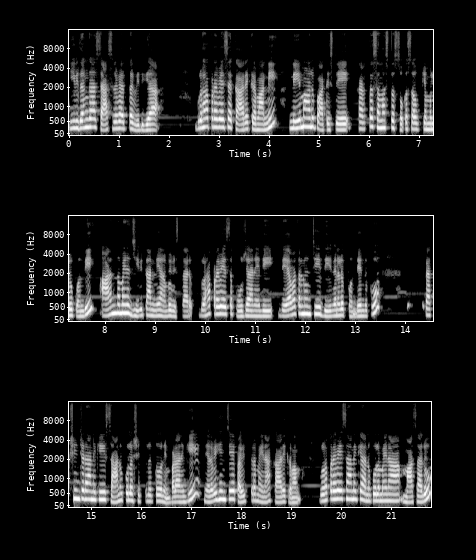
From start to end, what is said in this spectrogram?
ఈ విధంగా శాస్త్రవేత్త విధిగా గృహప్రవేశ కార్యక్రమాన్ని నియమాలు పాటిస్తే కర్త సమస్త సుఖ సౌఖ్యములు పొంది ఆనందమైన జీవితాన్ని అనుభవిస్తారు. గృహప్రవేశ పూజ అనేది దేవతల నుంచి దీవెనలు పొందేందుకు రక్షించడానికి సానుకూల శక్తులతో నింపడానికి నిర్వహించే పవిత్రమైన కార్యక్రమం. గృహప్రవేశానికి అనుకూలమైన మాసాలు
